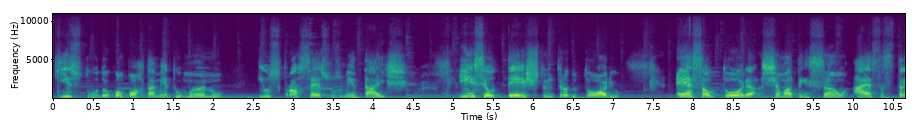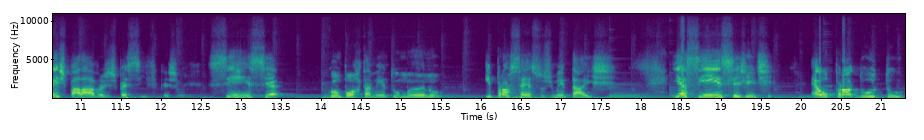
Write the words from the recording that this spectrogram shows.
que estuda o comportamento humano e os processos mentais. E em seu texto introdutório, essa autora chama atenção a essas três palavras específicas: ciência, comportamento humano e processos mentais. E a ciência, gente, é o produto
